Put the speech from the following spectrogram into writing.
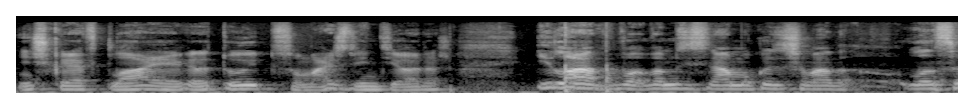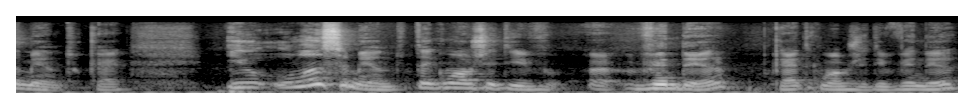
inscreve-te lá, é gratuito, são mais de 20 horas, e lá vamos ensinar uma coisa chamada lançamento, ok? E o lançamento tem como objetivo uh, vender, okay? tem como objetivo vender,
